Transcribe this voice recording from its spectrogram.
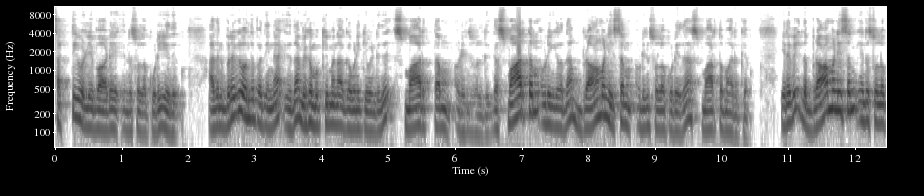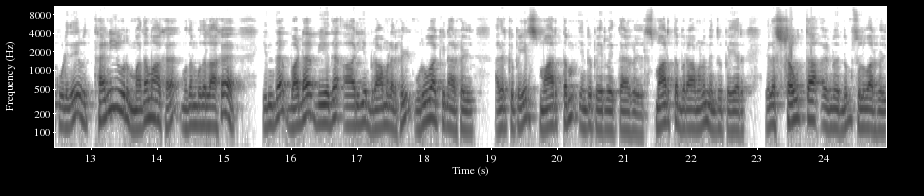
சக்தி வழிபாடு என்று சொல்லக்கூடிய இது அதன் பிறகு வந்து பார்த்திங்கன்னா இதுதான் மிக முக்கியமாக நான் கவனிக்க வேண்டியது ஸ்மார்த்தம் அப்படின்னு சொல்லிட்டு. இந்த ஸ்மார்த்தம் அப்படிங்கிறது தான் பிராமணிசம் அப்படின்னு சொல்லக்கூடியது தான் ஸ்மார்த்தமாக இருக்குது எனவே இந்த பிராமணிசம் என்று சொல்லக்கூடியதே ஒரு தனி ஒரு மதமாக முதன் முதலாக இந்த வட வேத ஆரிய பிராமணர்கள் உருவாக்கினார்கள். அதற்கு பெயர் ஸ்மார்த்தம் என்று பெயர் வைத்தார்கள். ஸ்மார்த்த பிராமணம் என்று பெயர். இதில் ஸ்ரௌத்தா என்றும் சொல்வார்கள்.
